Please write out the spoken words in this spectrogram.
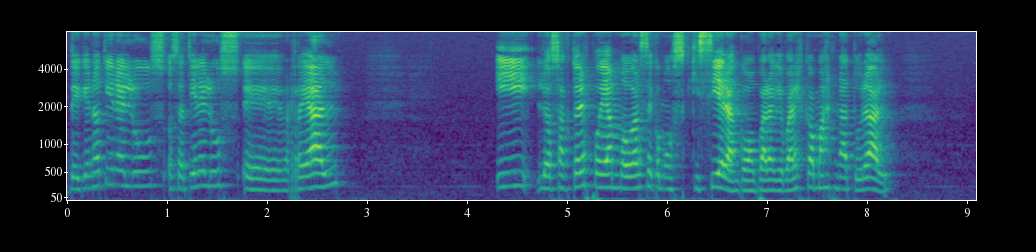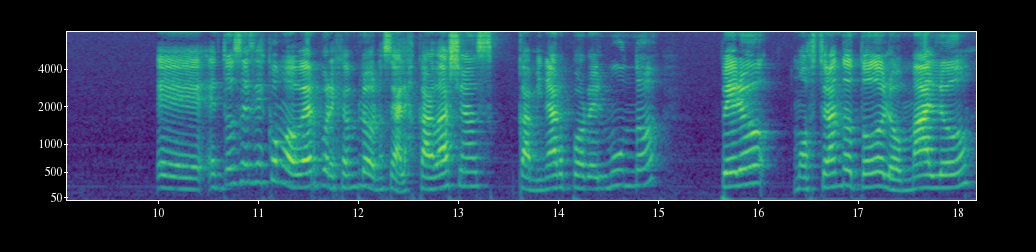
de que no tiene luz, o sea, tiene luz eh, real y los actores podían moverse como quisieran, como para que parezca más natural. Eh, entonces es como ver, por ejemplo, no sé, a las Kardashians caminar por el mundo, pero mostrando todo lo malo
